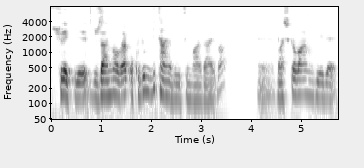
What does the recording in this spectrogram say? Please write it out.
sürekli düzenli olarak okuduğum bir tane bulletin var galiba. E, başka var mı diye de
